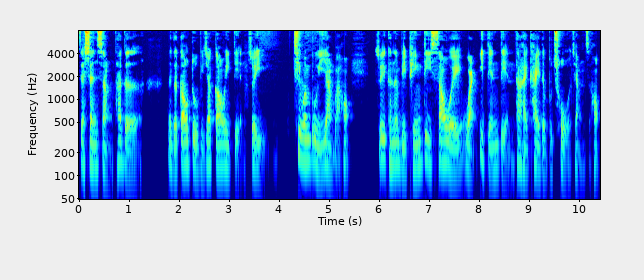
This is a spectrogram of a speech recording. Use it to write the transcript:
在山上，它的。那个高度比较高一点，所以气温不一样吧，吼，所以可能比平地稍微晚一点点，它还开得不错，这样子，吼。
